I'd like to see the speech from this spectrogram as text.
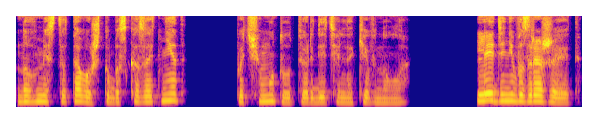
Но вместо того, чтобы сказать «нет», почему-то утвердительно кивнула. «Леди не возражает»,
